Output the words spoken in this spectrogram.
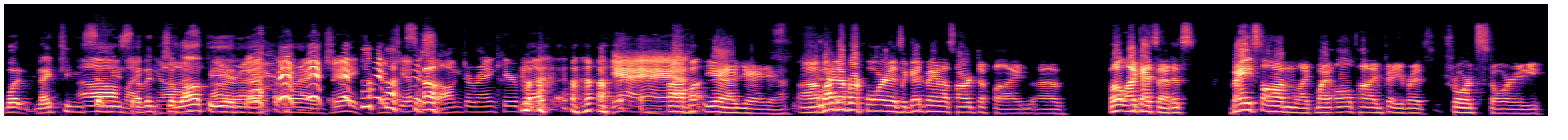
what 1977 Oh jalopy God. All and uh, all right, Jake. Don't you have a song to rank here, bud? yeah, Yeah, yeah, Uh, yeah. but yeah, yeah, yeah. Uh, my number four is a good man that's hard to find. Uh, well, like I said, it's based on like my all-time favorite short story,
